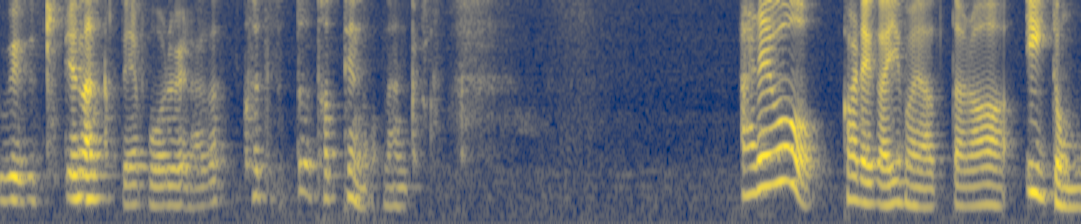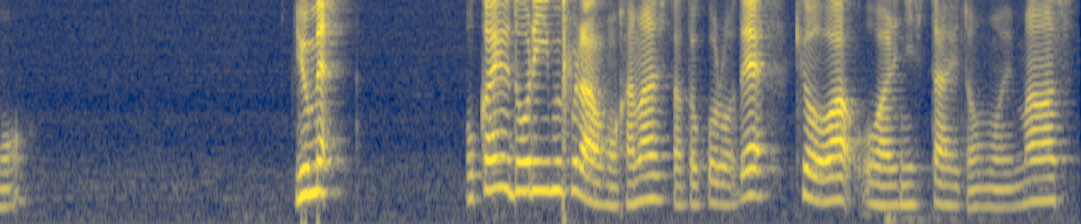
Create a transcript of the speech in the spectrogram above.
上着てなくて、ポール・ウェラーが。こうやってずっと歌ってんの、なんか。あれを彼が今やったらいいと思う。夢おかゆドリームプランを話したところで今日は終わりにしたいと思います。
